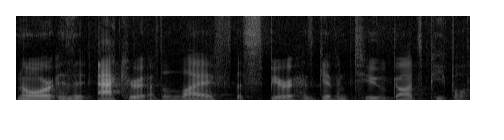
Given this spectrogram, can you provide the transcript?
nor is it accurate of the life the Spirit has given to God's people.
